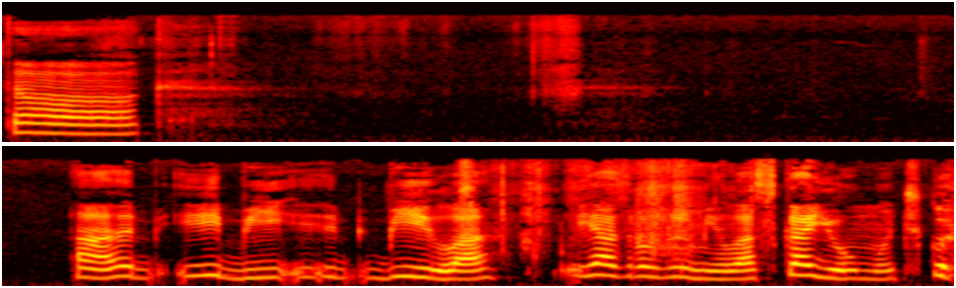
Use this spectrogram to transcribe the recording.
Так. А, і бі, біла. Я зрозуміла, з кайомочкою.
